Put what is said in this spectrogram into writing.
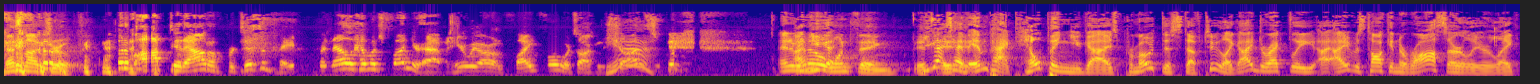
That's not true. Could have opted out of participating, but now look how much fun you're having. Here we are on Fightful. We're talking Yeah. shots. And I know you guys, one thing. you guys it- have it- impact helping you guys promote this stuff too. Like I directly, I, I was talking to Ross earlier. Like,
